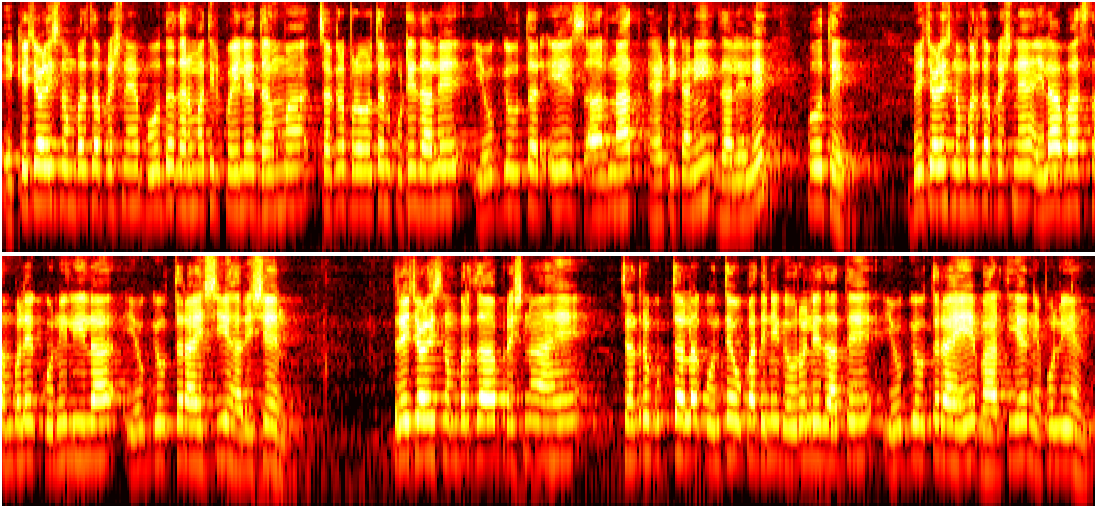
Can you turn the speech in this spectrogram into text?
एक्केचाळीस नंबरचा प्रश्न आहे. बौद्ध धर्मातील पहिले धम्म चक्र प्रवर्तन कुठे झाले? योग्य उत्तर ए. सारनाथ. ह्या ठिकाणी झालेले होते. बेचाळीस नंबरचा प्रश्न आहे. इलाहाबाद स्तंभले कोणी लिहिला? योग्य उत्तर आहे शी हरिशेन त्रेचाळीस नंबरचा प्रश्न आहे. चंद्रगुप्ताला कोणत्या उपाधीने गौरवले जाते? योग्य उत्तर आहे हे भारतीय नेपोलियन.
